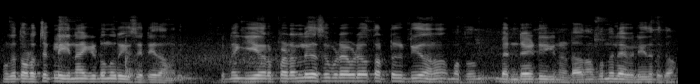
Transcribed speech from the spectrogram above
നമുക്ക് തുടച്ച് ക്ലീൻ ആക്കിയിട്ടൊന്ന് റീസെറ്റ് ചെയ്താൽ മതി. പിന്നെ ഗിയർ പെഡലിൽ കേസ് ഇവിടെ എവിടെയോ തട്ട് കിട്ടിയതാണ്. മൊത്തം ബെൻഡായിട്ടിരിക്കുന്നുണ്ട് അത് നമുക്കൊന്ന് ലെവൽ ചെയ്തെടുക്കാം.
